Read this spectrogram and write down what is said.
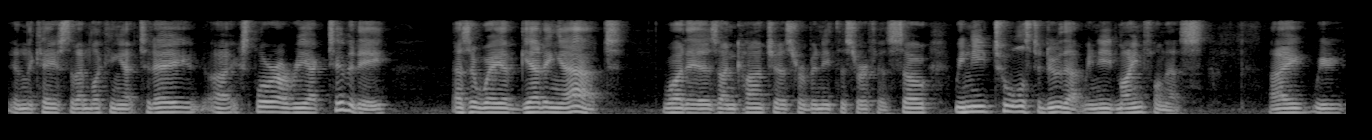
in the case that I'm looking at today, uh, explore our reactivity as a way of getting at what is unconscious or beneath the surface. So we need tools to do that. We need mindfulness. I we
